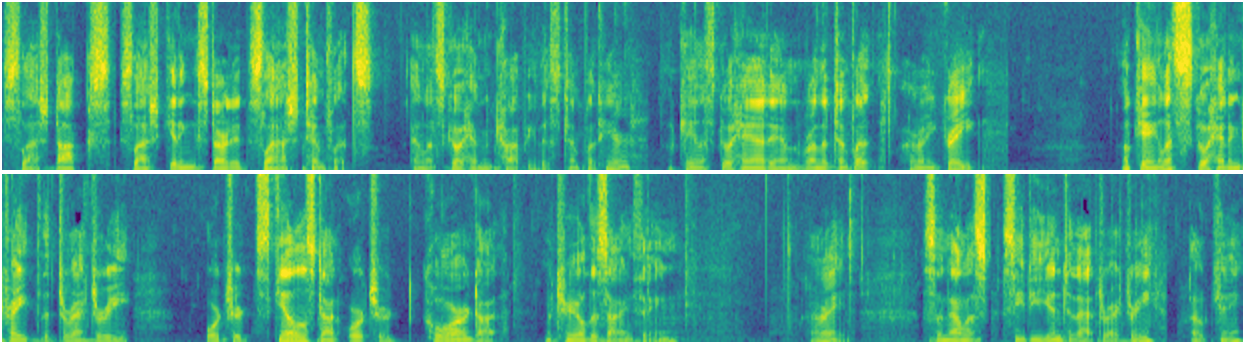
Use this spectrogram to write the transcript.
slash docs slash getting started slash templates. And let's go ahead and copy this template here. Okay, let's go ahead and run the template. All right, great. Okay, let's go ahead and create the directory orchardskills.orchardcore.material design theme. All right, so now let's cd into that directory. Okay,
